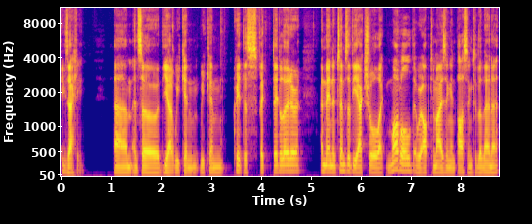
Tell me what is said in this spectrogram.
Exactly. Um, and so yeah, we can we can create this data loader, and then in terms of the actual like model that we're optimizing and passing to the learner,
